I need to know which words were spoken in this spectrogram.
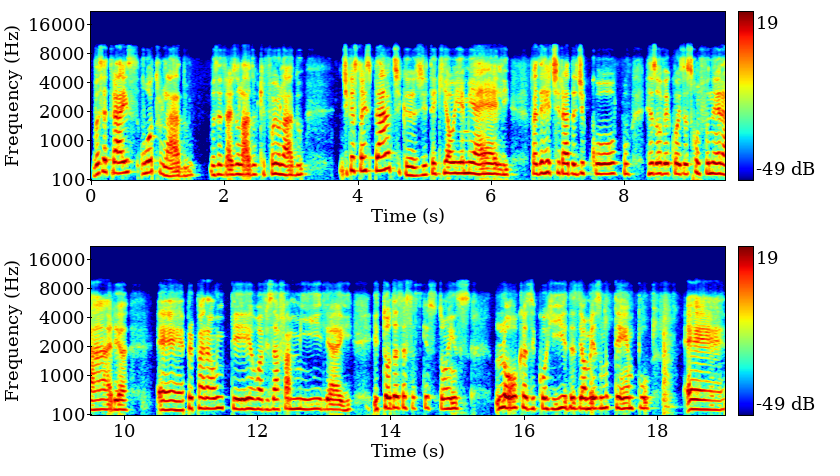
você traz o outro lado, você traz o lado que foi o lado de questões práticas, de ter que ir ao IML, fazer retirada de corpo, resolver coisas com funerária, é, preparar o enterro, avisar a família e, e todas essas questões loucas e corridas, e ao mesmo tempo é,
